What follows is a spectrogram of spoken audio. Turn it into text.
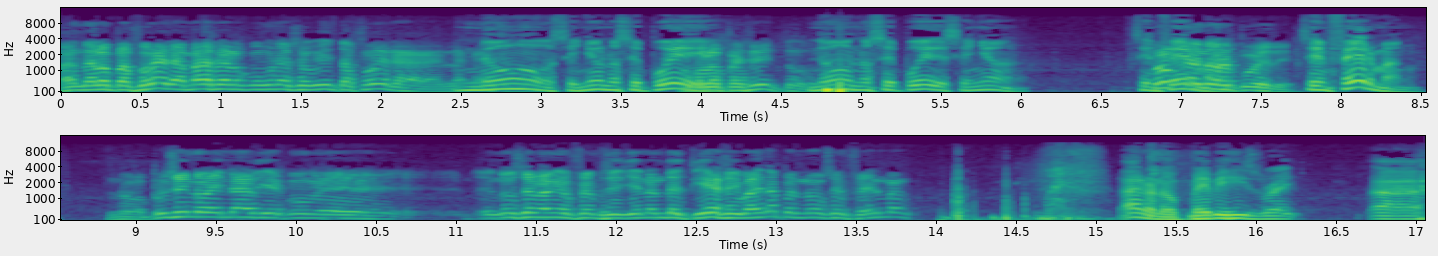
Mándalo para afuera, amárralo con una soguita afuera. No, señor, no se puede. Como los perritos. No, no se puede, señor. Se ¿Por qué enferman. no se puede? Se enferman. No, pues si no hay nadie con... eh, no se van a enfermar, se llenan de tierra y vaina, pero no se enferman. I don't know, maybe he's right. Ah,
